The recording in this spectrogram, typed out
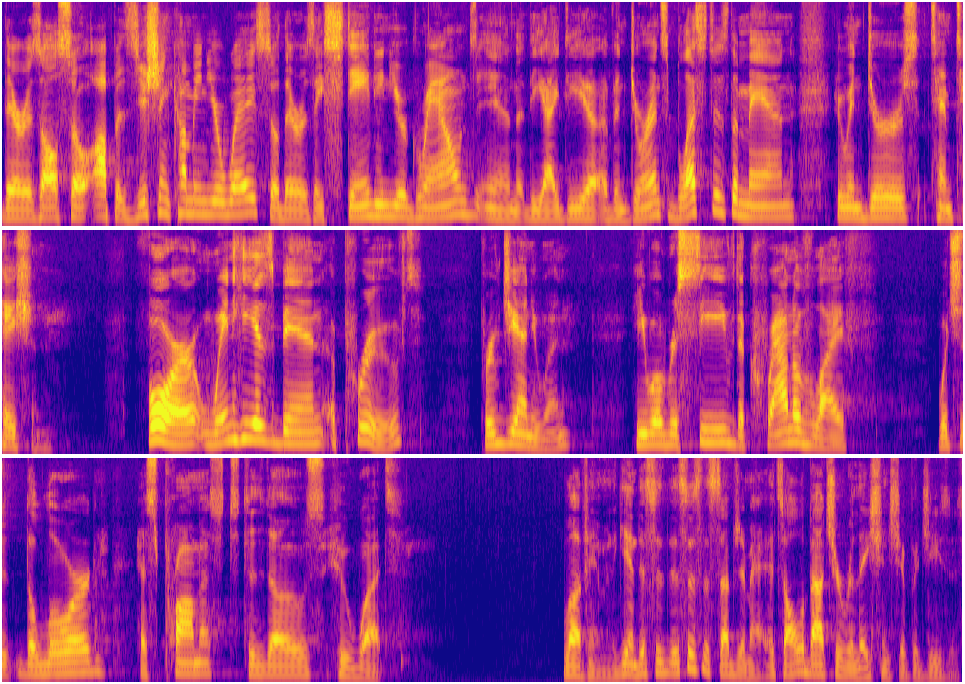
There is also opposition coming your way, so there is a standing your ground in the idea of endurance. Blessed is the man who endures temptation. For when he has been approved, proved genuine, he will receive the crown of life which the Lord has promised to those who what? Love him. And again, this is, this is the subject matter. It's all about your relationship with Jesus.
